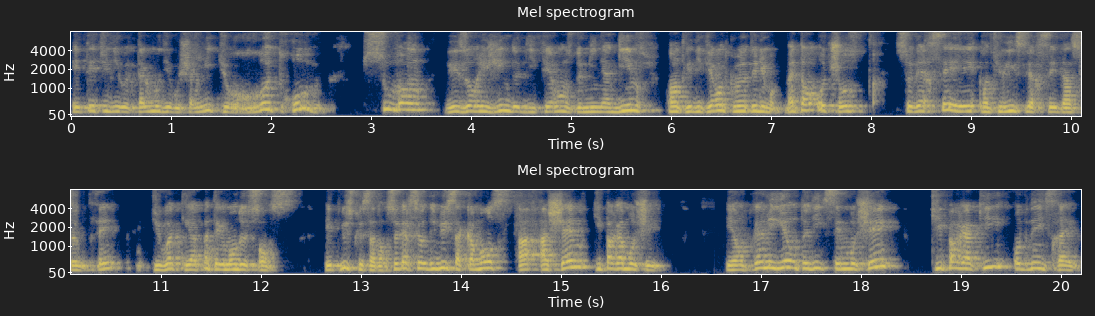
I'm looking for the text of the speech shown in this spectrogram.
et tu étudies le Talmud Yerushalmi, tu retrouves souvent les origines de différences de minagim entre les différentes communautés du monde. Maintenant, autre chose, ce verset, quand tu lis ce verset d'un seul trait, tu vois qu'il n'a pas tellement de sens. Et plus que ça, dans ce verset au début, ça commence à Hachem qui parle à Moshe. Et en plein milieu, on te dit que c'est Moshe qui parle à qui? Au Israël.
